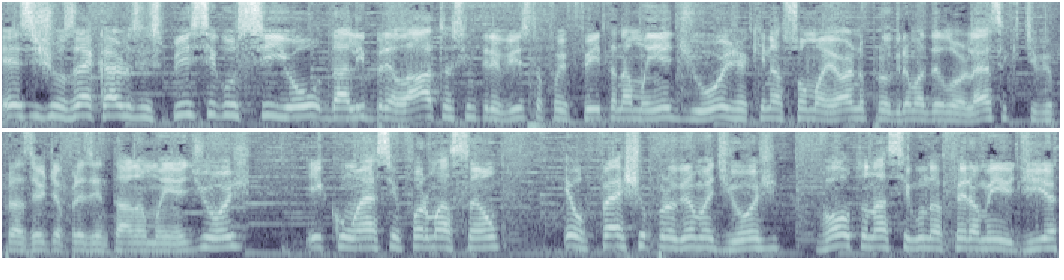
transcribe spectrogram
Esse José Carlos Espícigo, CEO da Librelato. Essa entrevista foi feita na manhã de hoje aqui na Som Maior, no programa Delor Lessa, que tive o prazer de apresentar na manhã de hoje. E com essa informação, eu fecho o programa de hoje. Volto na segunda-feira ao meio-dia.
